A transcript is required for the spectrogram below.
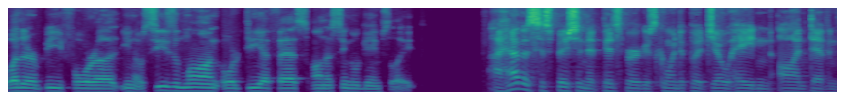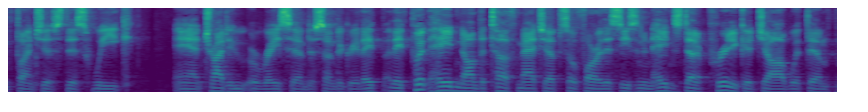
whether it be for a you know season long or DFS on a single game slate? I have a suspicion that Pittsburgh is going to put Joe Haden on Devin Funchess this week and try to erase him to some degree. They they've put Haden on the tough matchup so far this season, and Haden's done a pretty good job with them.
